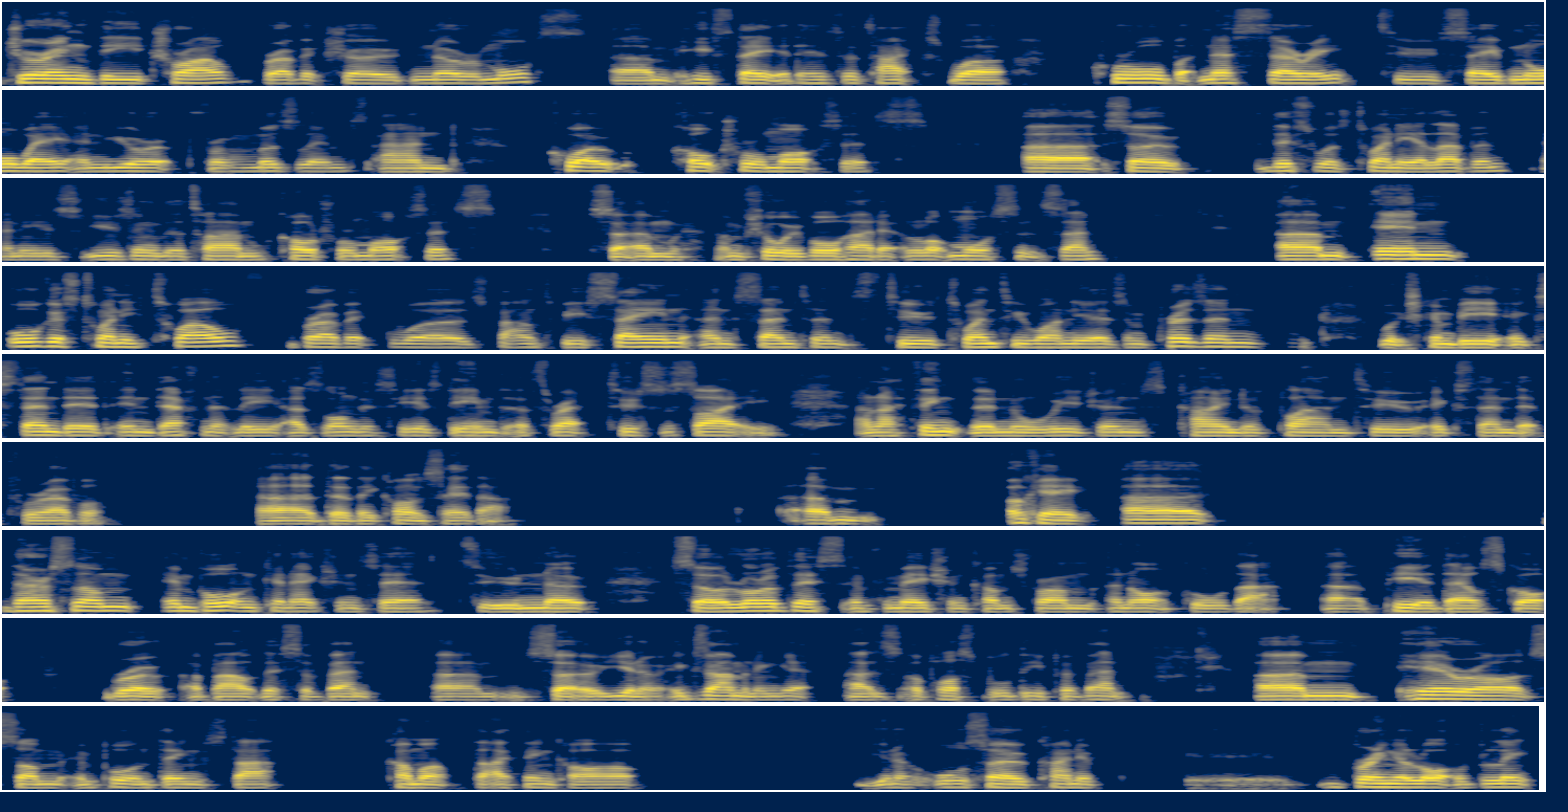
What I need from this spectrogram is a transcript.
during the trial, Breivik showed no remorse. Um, he stated his attacks were cruel but necessary to save Norway and Europe from Muslims and quote cultural Marxists. Uh, so this was 2011, and he's using the term cultural Marxists. So um, I'm sure we've all heard it a lot more since then. Um, in August 2012, Breivik was found to be sane and sentenced to 21 years in prison, which can be extended indefinitely as long as he is deemed a threat to society. And I think the Norwegians kind of plan to extend it forever, uh, though they can't say that. Um, okay, uh, there are some important connections here to note. So a lot of this information comes from an article that uh, Peter Dale Scott wrote about this event. Um, so you know, examining it as a possible deep event. Um, here are some important things that come up that I think are, you know, also kind of eh, bring a lot of link,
